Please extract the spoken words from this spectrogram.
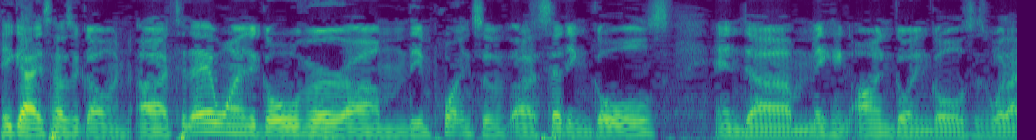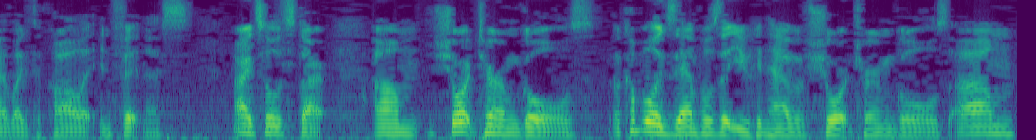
Hey guys, how's it going? Uh, today I wanted to go over um, the importance of uh, setting goals and uh, making ongoing goals is what I like to call it in fitness. Alright, so let's start. Um, short-term goals. A couple examples that you can have of short-term goals. Um,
